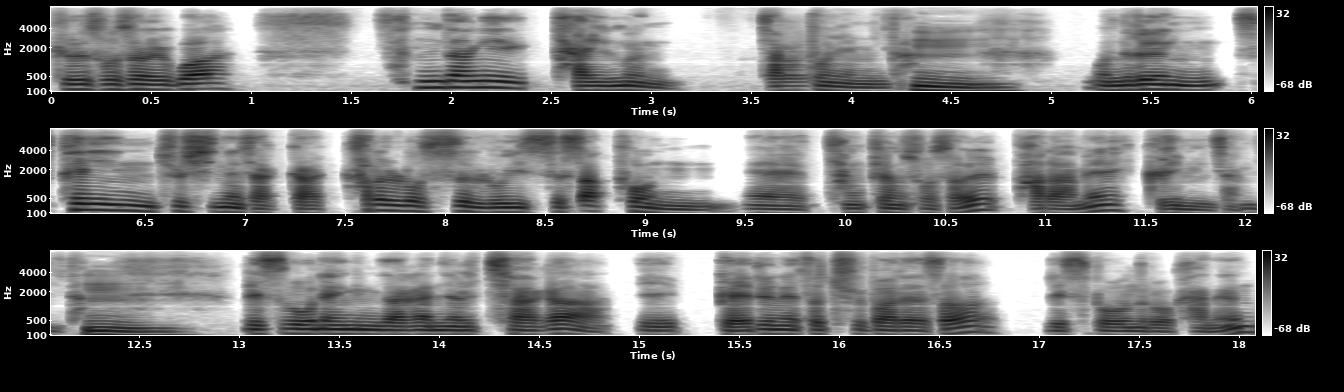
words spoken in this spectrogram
그 소설과 상당히 닮은 작품입니다. 음. 오늘은 스페인 출신의 작가 카를로스 루이스 사폰의 장편 소설 바람의 그림자입니다. 음. 리스본행 야간 열차가 이 베른에서 출발해서 리스본으로 가는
